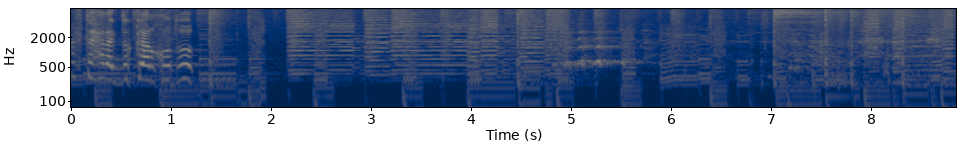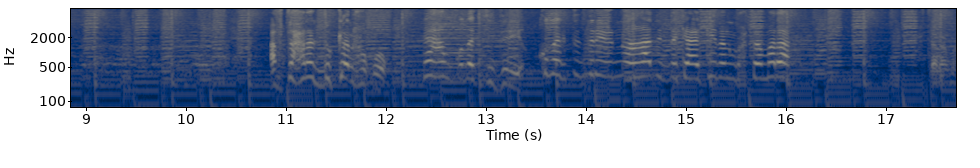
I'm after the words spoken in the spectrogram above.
افتح لك دكان خطوط افتح لك دكان حقوق. يا عم خذك تدري خذك تدري إنه هذه الدكاكين المحتمرة. محترمة.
